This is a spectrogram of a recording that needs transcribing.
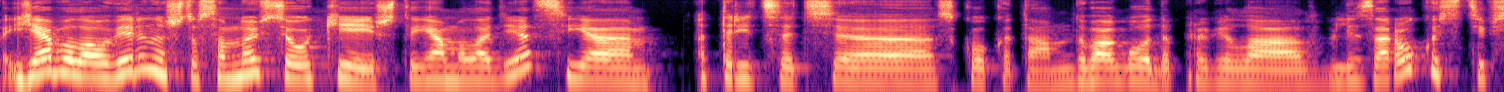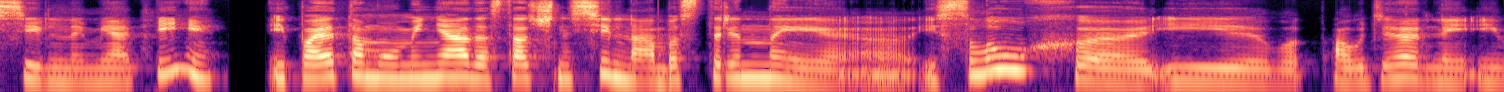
я была уверена, что со мной все окей, что я молодец, я 30, э, сколько там, два года провела в близорукости, в сильной миопии, и поэтому у меня достаточно сильно обострены э, и слух, э, и вот аудиальные, и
